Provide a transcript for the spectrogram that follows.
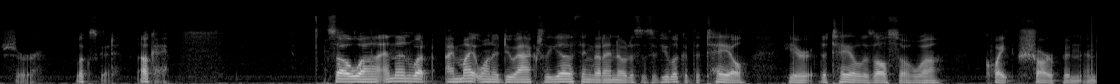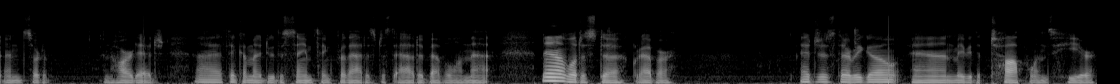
Sure. Looks good. Okay. So, uh, and then what I might want to do actually, the other thing that I notice is if you look at the tail, here, the tail is also uh, quite sharp and, and, and sort of and hard-edged. I think I'm going to do the same thing for that, is just add a bevel on that. Now we'll just uh, grab our edges, there we go, and maybe the top ones here.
